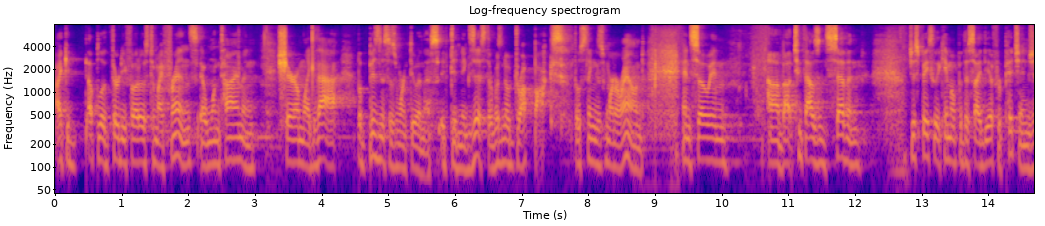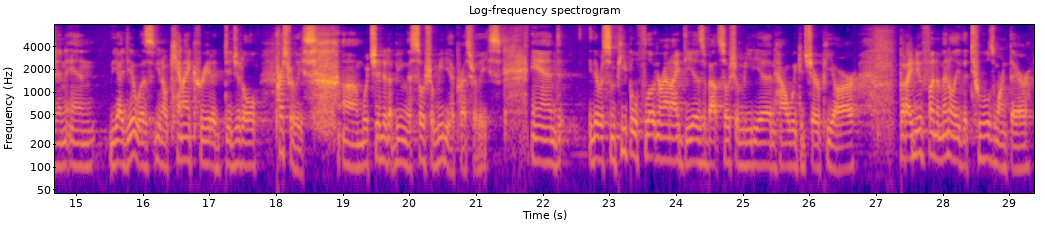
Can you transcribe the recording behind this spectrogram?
I could upload 30 photos to my friends at one time and share them like that. But businesses weren't doing this. It didn't exist. There was no Dropbox. Those things weren't around. And so in uh, about 2007, just basically came up with this idea for Pitch Engine. And the idea was, you know, can I create a digital press release, um, which ended up being the social media press release. And there was some people floating around ideas about social media and how we could share PR, but I knew fundamentally the tools weren't there.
